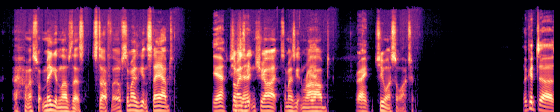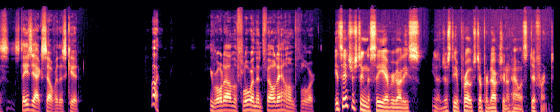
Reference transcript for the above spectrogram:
That's what Megan loves. That stuff though. If somebody's getting stabbed, Yeah, somebody's in it. getting shot, somebody's getting robbed. Right. She wants to watch it. Look at uh, Stasiak's cell for this kid. Huh. He rolled out on the floor and then fell down on the floor. It's interesting to see everybody's, you know, just the approach to production and how it's different.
